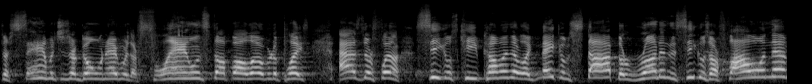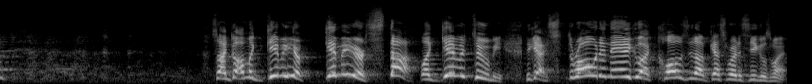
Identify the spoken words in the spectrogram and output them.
Their sandwiches are going everywhere. They're flailing stuff all over the place. As they're flailing, seagulls keep coming. They're like, make them stop. They're running. The seagulls are following them. So I go, I'm like, give me your, give me your stuff. Like, give it to me. The guys throw it in the igloo. I close it up. Guess where the seagulls went?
